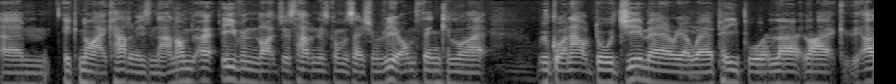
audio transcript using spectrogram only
um, Ignite academies and that. And I'm uh, even like just having this conversation with you. I'm thinking like we've got an outdoor gym area where people are like. I,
